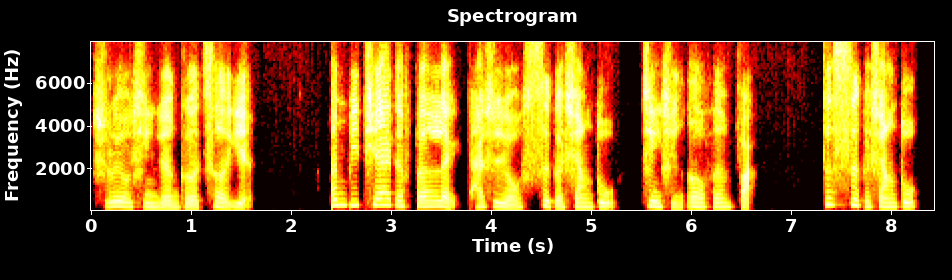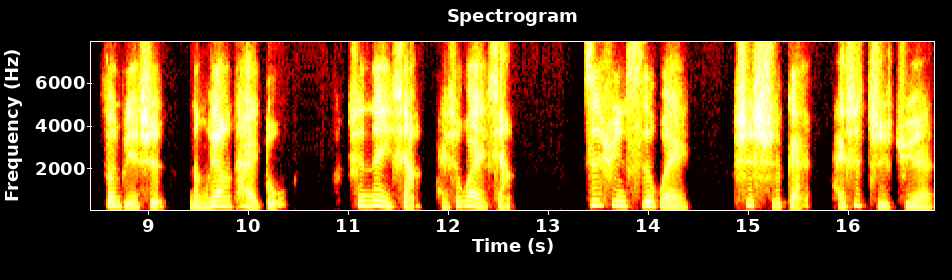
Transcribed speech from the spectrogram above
十六型人格测验。MBTI 的分类，它是由四个向度进行二分法。这四个向度分别是能量态度，是内向还是外向；资讯思维，是实感还是直觉；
